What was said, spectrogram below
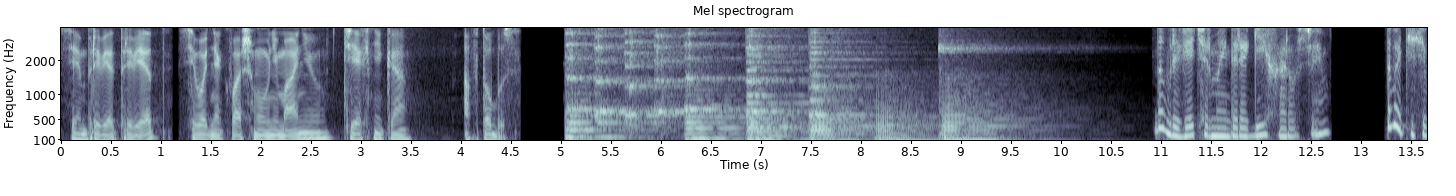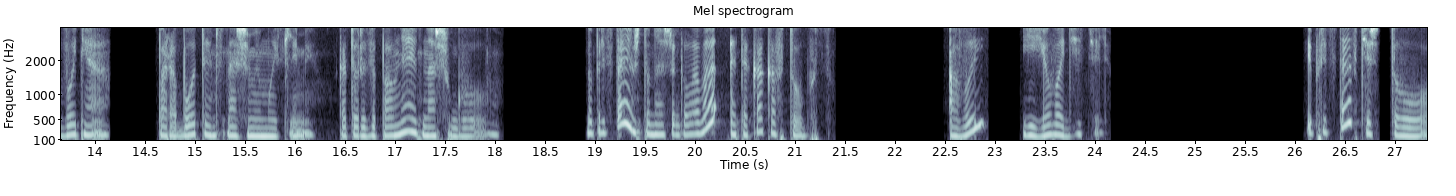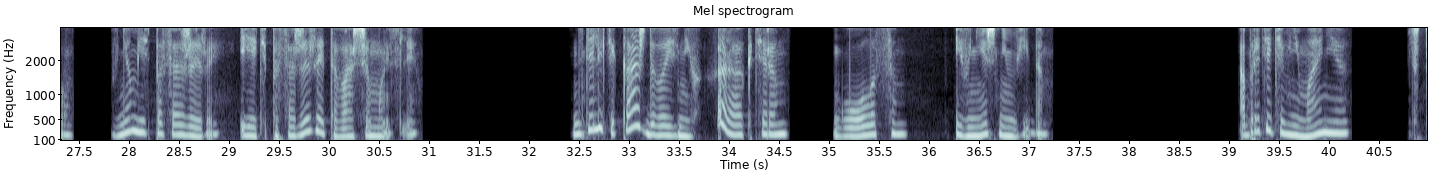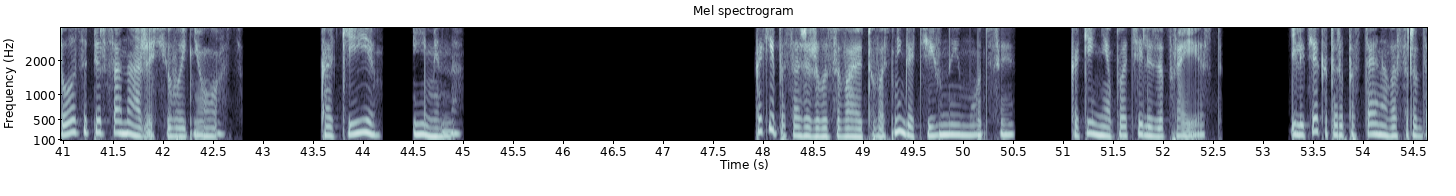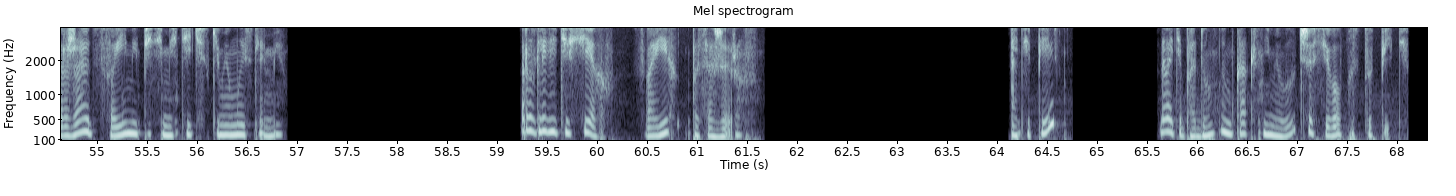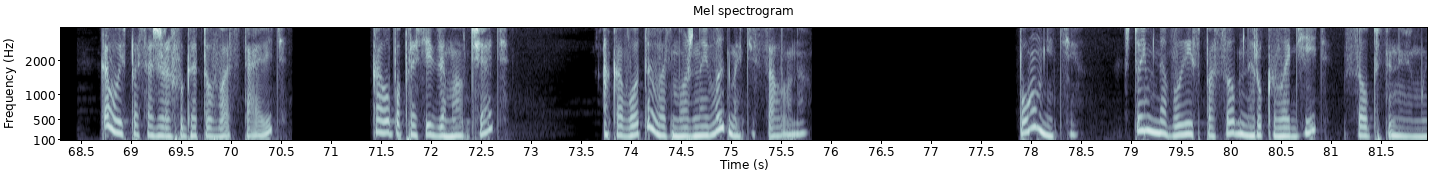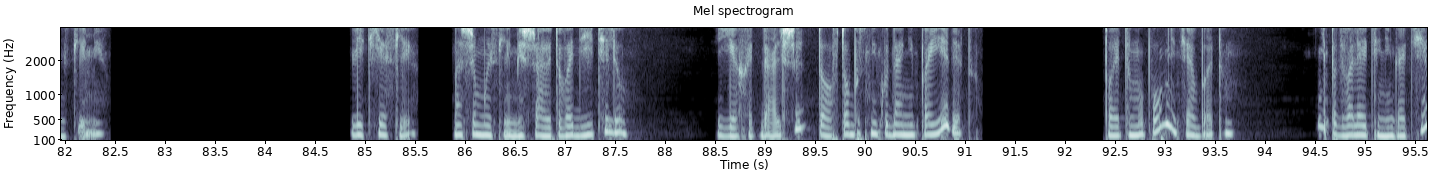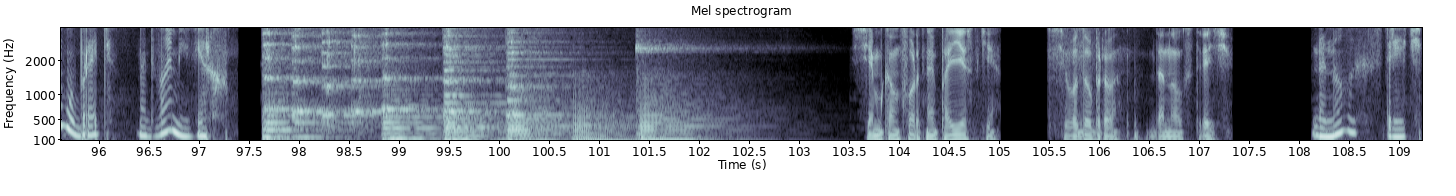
Всем привет-привет! Сегодня к вашему вниманию техника автобус. Добрый вечер, мои дорогие хорошие. Давайте сегодня поработаем с нашими мыслями, которые заполняют нашу голову. Но представим, что наша голова — это как автобус, а вы — ее водитель. И представьте, что в нем есть пассажиры, и эти пассажиры — это ваши мысли. Наделите каждого из них характером, голосом и внешним видом. Обратите внимание, что за персонажи сегодня у вас. Какие именно? Какие пассажиры вызывают у вас негативные эмоции? Какие не оплатили за проезд? Или те, которые постоянно вас раздражают своими пессимистическими мыслями? Разглядите всех своих пассажиров. А теперь давайте подумаем, как с ними лучше всего поступить. Кого из пассажиров вы готовы оставить? Кого попросить замолчать? А кого-то, возможно, и выгнать из салона. Помните, что именно вы способны руководить собственными мыслями. Ведь если наши мысли мешают водителю, ехать дальше, то автобус никуда не поедет. Поэтому помните об этом. Не позволяйте негативу брать над вами верх. Всем комфортной поездки. Всего доброго. До новых встреч. До новых встреч.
